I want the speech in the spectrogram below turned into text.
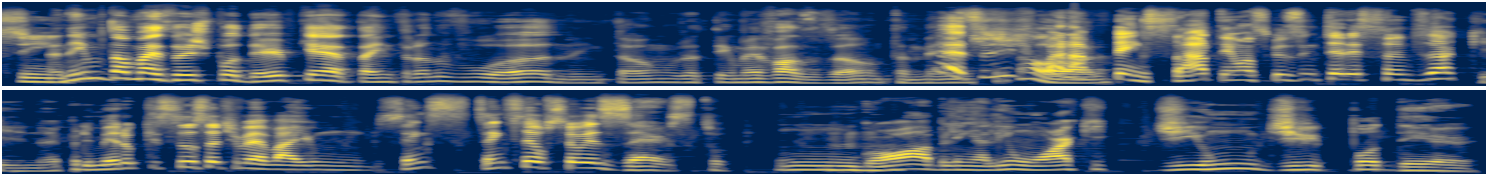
Sim. É nem dá mais dois de poder, porque é, tá entrando voando, então já tem uma evasão também. É, se a Achei gente parar pra pensar, tem umas coisas interessantes aqui, né? Primeiro que se você tiver, vai, um. Sem, sem ser o seu exército, um Uhum. Goblin ali, um Orc de um de poder,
